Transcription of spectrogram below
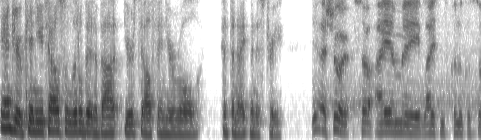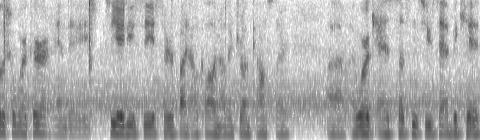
Andrew, can you tell us a little bit about yourself and your role at the Night Ministry? Yeah, sure. So I am a licensed clinical social worker and a CADC certified alcohol and other drug counselor. Uh, I work as substance use advocate.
